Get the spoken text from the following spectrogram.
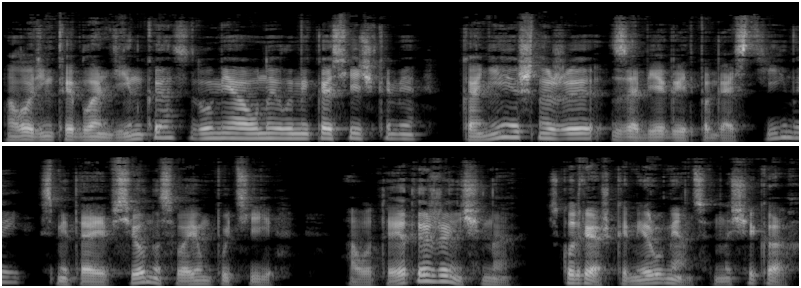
Молоденькая блондинка с двумя унылыми косичками, конечно же, забегает по гостиной, сметая все на своем пути. А вот эта женщина с кудряшками и румянцем на щеках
